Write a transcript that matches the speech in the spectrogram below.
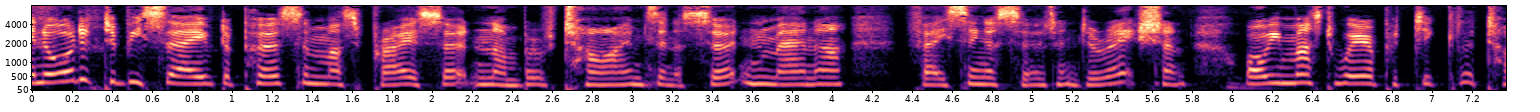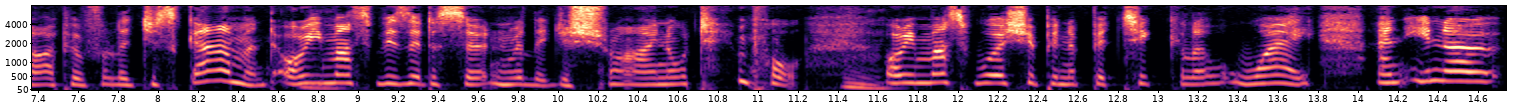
in order to be saved, a person must pray a certain number of times in a certain manner, facing a certain direction, or he must wear a particular type of religious garment, or he mm. must visit a certain religious shrine or temple, mm. or he must worship in a particular way. And you know,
